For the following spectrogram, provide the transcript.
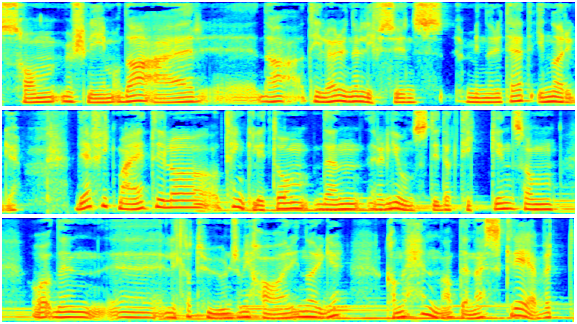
som muslim. Og da, er, da tilhører hun en livssynsminoritet i Norge. Det fikk meg til å tenke litt om den religionsdidaktikken som, og den eh, litteraturen som vi har i Norge. Kan det hende at den er skrevet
